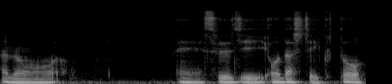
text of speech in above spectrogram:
あのーえー数字を出していくと、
